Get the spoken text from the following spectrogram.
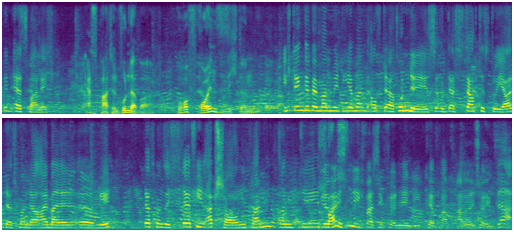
bin erstmalig. Erstpatin, wunderbar. Worauf freuen Sie sich denn? Ich denke, wenn man mit jemandem auf der Runde ist, und das sagtest du ja, dass man da einmal äh, geht, dass man sich sehr viel abschauen kann. Und die Wir wissen nicht, was sie für ein Handicap hat, aber ist ja egal.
